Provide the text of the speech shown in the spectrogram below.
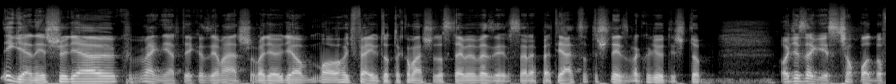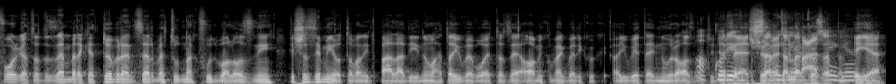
Igen, és ugye ők megnyerték azért a más, vagy ugye, ahogy feljutottak a másodosztályba, vezér szerepet játszott, és nézd meg, hogy őt is több hogy az egész csapatba forgatott az embereket, több rendszerbe tudnak futballozni, és azért mióta van itt Palladino? Hát a Juve volt az, amikor megverik a Juvét egy 0 az volt Akkor ugye az első Szeptember közepén. Igen. Igen.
